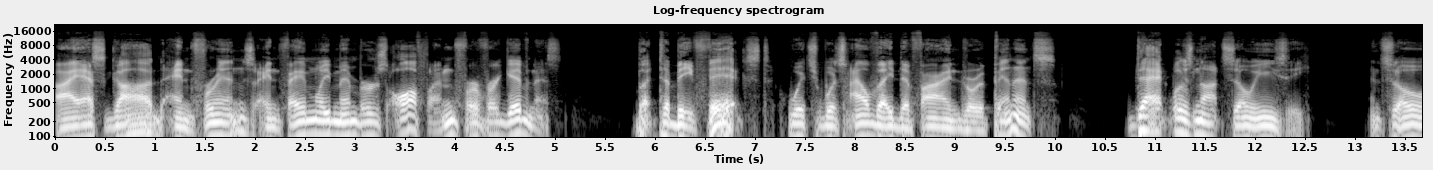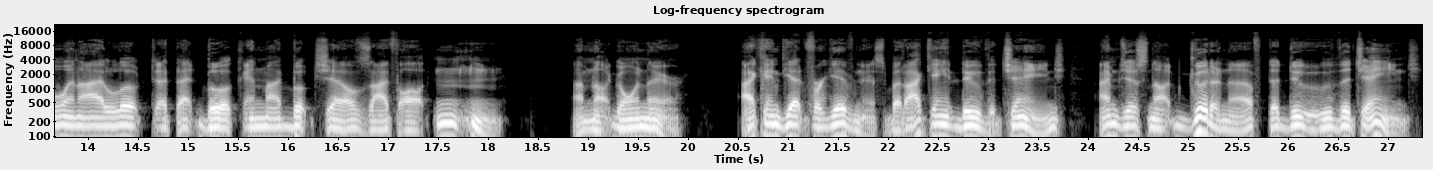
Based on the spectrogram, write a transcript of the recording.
I ask God and friends and family members often for forgiveness. But to be fixed, which was how they defined repentance, that was not so easy. And so when I looked at that book in my bookshelves, I thought, mm mm I'm not going there. I can get forgiveness, but I can't do the change I'm just not good enough to do the change.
